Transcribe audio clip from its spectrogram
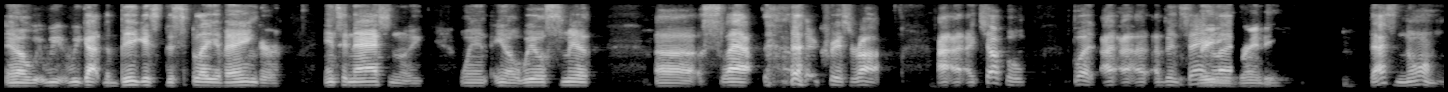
you know, we, we got the biggest display of anger internationally when you know Will Smith uh, slapped Chris Rock. I, I, chuckle, but I, I have been saying like, Brandy. That's normal.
